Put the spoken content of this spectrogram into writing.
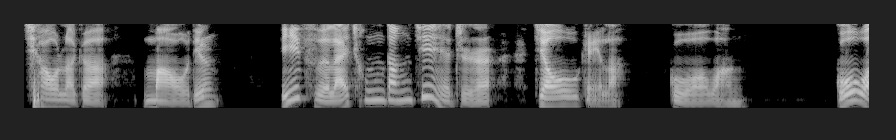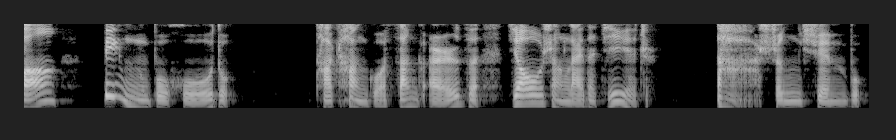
敲了个铆钉，以此来充当戒指，交给了国王。国王并不糊涂，他看过三个儿子交上来的戒指，大声宣布：“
